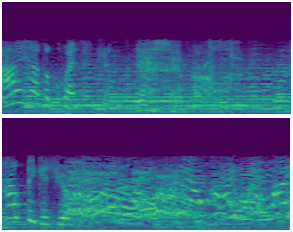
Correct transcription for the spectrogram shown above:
I have a question. Yes, Amber. How big is your... I would like to know.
